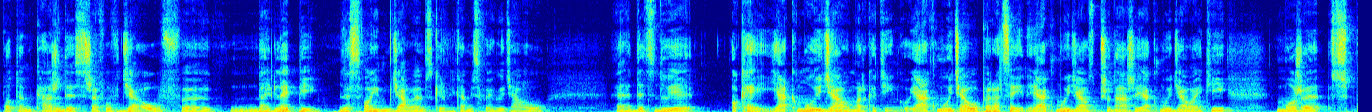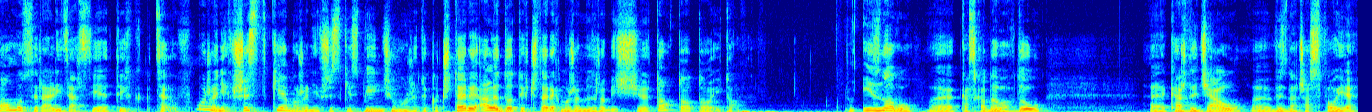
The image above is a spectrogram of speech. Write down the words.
Potem każdy z szefów działów, e, najlepiej ze swoim działem, z kierownikami swojego działu, e, decyduje, ok, jak mój dział marketingu, jak mój dział operacyjny, jak mój dział sprzedaży, jak mój dział IT może wspomóc realizację tych celów. Może nie wszystkie, może nie wszystkie z pięciu, może tylko cztery, ale do tych czterech możemy zrobić to, to, to i to. I znowu e, kaskadowo w dół każdy dział e, wyznacza swoje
